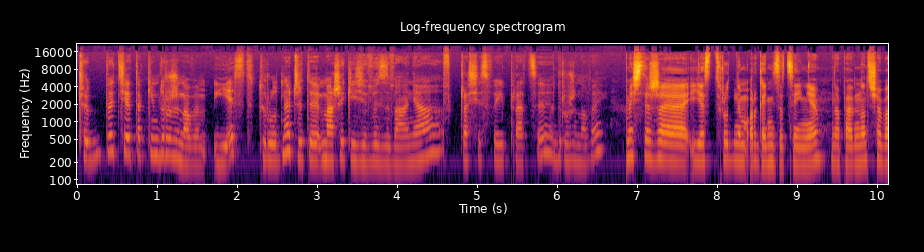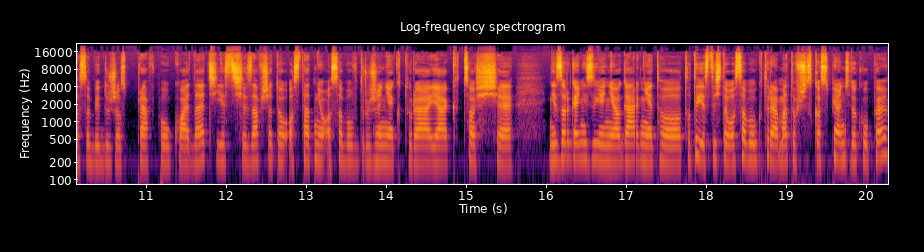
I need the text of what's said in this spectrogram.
czy bycie takim drużynowym jest trudne? Czy ty masz jakieś wyzwania w czasie swojej pracy drużynowej? Myślę, że jest trudnym organizacyjnie, na pewno. Trzeba sobie dużo spraw poukładać. Jest się zawsze tą ostatnią osobą w drużynie, która jak coś się nie zorganizuje, nie ogarnie, to, to ty jesteś tą osobą, która ma to wszystko spiąć do kupy.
